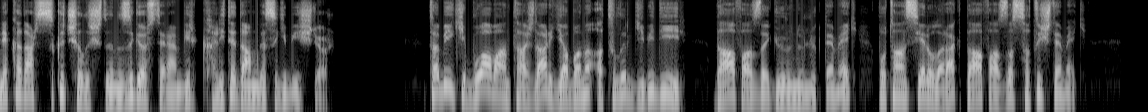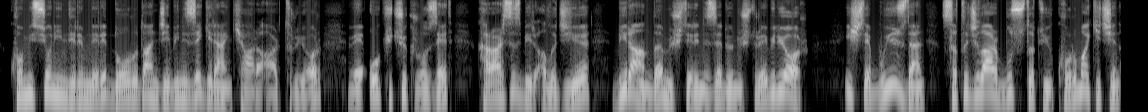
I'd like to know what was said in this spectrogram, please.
ne kadar sıkı çalıştığınızı gösteren bir kalite damgası gibi işliyor. Tabii ki bu avantajlar yabana atılır gibi değil. Daha fazla görünürlük demek, potansiyel olarak daha fazla satış demek. Komisyon indirimleri doğrudan cebinize giren karı artırıyor ve o küçük rozet kararsız bir alıcıyı bir anda müşterinize dönüştürebiliyor. İşte bu yüzden satıcılar bu statüyü korumak için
